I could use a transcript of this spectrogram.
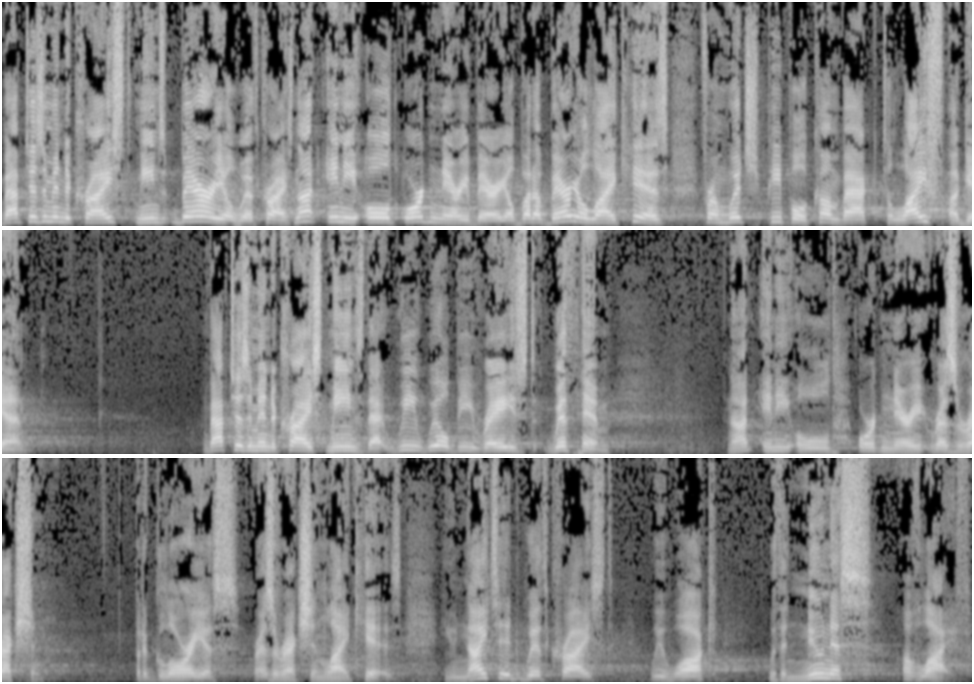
Baptism into Christ means burial with Christ, not any old ordinary burial, but a burial like his from which people come back to life again. Baptism into Christ means that we will be raised with him, not any old ordinary resurrection, but a glorious resurrection like his. United with Christ, we walk with a newness of life.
